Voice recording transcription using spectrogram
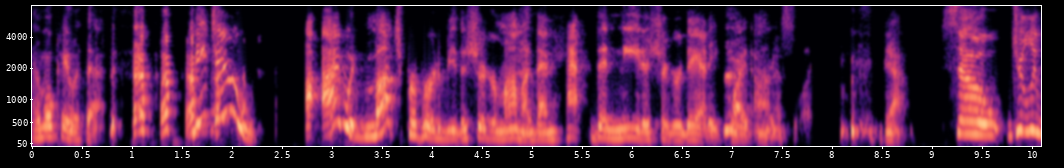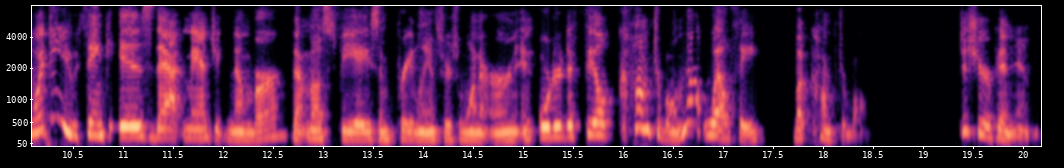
I'm okay with that. Me too. I, I would much prefer to be the sugar mama than ha- than need a sugar daddy, quite honestly. Yeah. So, Julie, what do you think is that magic number that most VAs and freelancers want to earn in order to feel comfortable, not wealthy, but comfortable? Just your opinion.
